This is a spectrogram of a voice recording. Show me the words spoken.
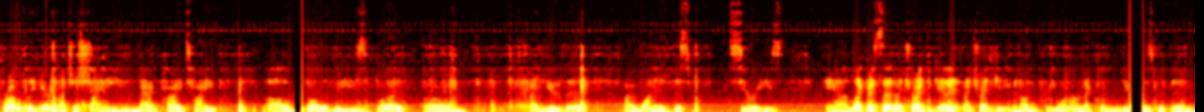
probably very much a shiny magpie type um, with all of these, but um, I knew that I wanted this series. And like I said, I tried to get it. I tried to get even on pre-order, and I couldn't because within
